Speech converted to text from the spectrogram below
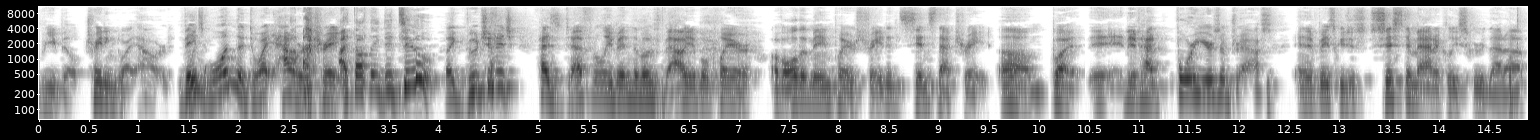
rebuild? Trading Dwight Howard. They Which- won the Dwight Howard trade. I thought they did too. like Vucevic has definitely been the most valuable player of all the main players traded since that trade. Um, but it, they've had four years of drafts, and they've basically just systematically screwed that up.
